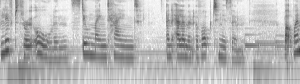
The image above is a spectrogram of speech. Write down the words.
lived through all and still maintained an element of optimism. But when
